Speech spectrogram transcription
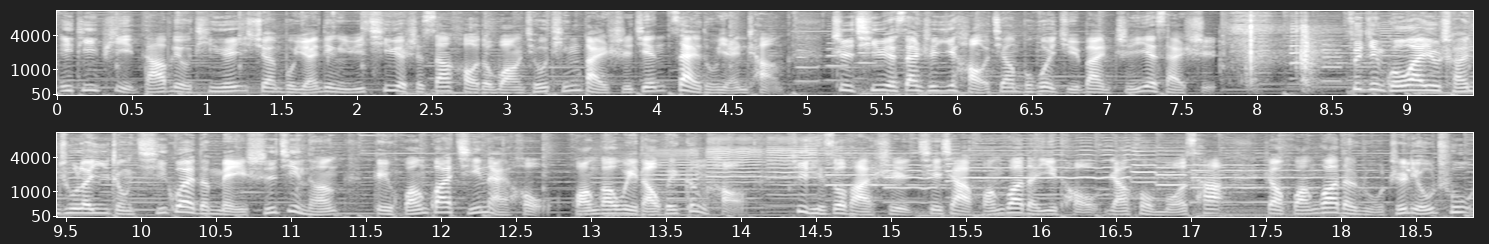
，ATP WTA 宣布原定于七月十三号的网球停摆时间再度延长至七月三十一号，将不会举办职业赛事。最近国外又传出了一种奇怪的美食技能，给黄瓜挤奶后，黄瓜味道会更好。具体做法是切下黄瓜的一头，然后摩擦，让黄瓜的乳汁流出，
